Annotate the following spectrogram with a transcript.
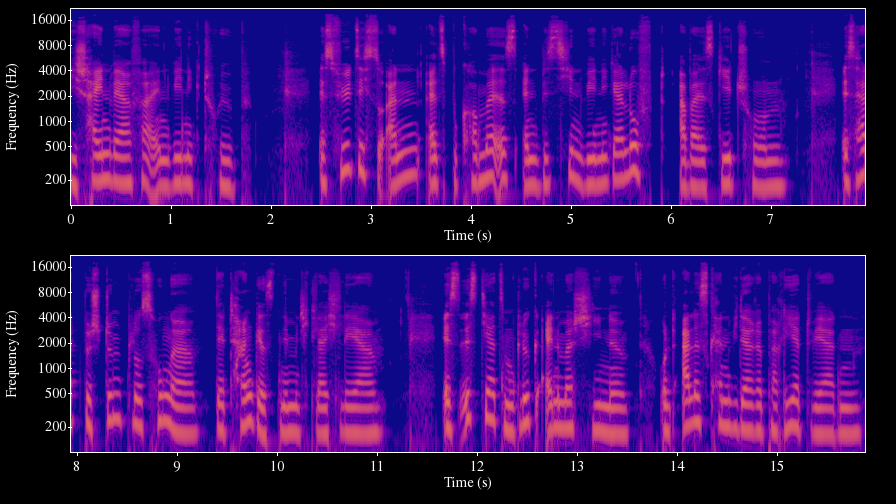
die Scheinwerfer ein wenig trüb. Es fühlt sich so an, als bekomme es ein bisschen weniger Luft, aber es geht schon. Es hat bestimmt bloß Hunger, der Tank ist nämlich gleich leer. Es ist ja zum Glück eine Maschine und alles kann wieder repariert werden.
